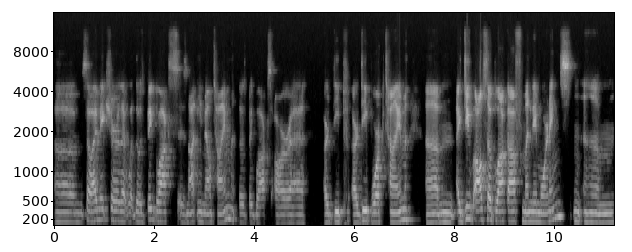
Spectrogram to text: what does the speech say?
um so i make sure that what those big blocks is not email time those big blocks are uh are deep are deep work time um i do also block off monday mornings um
